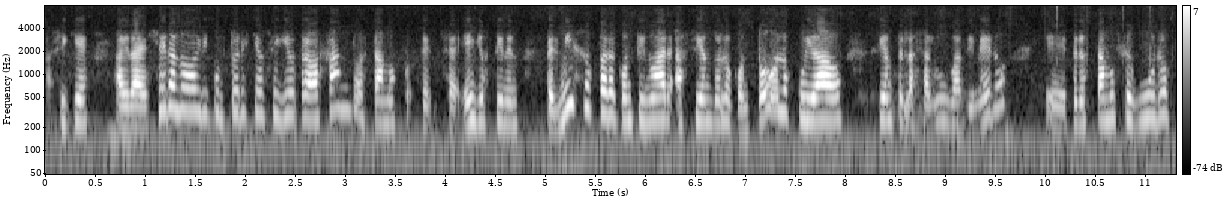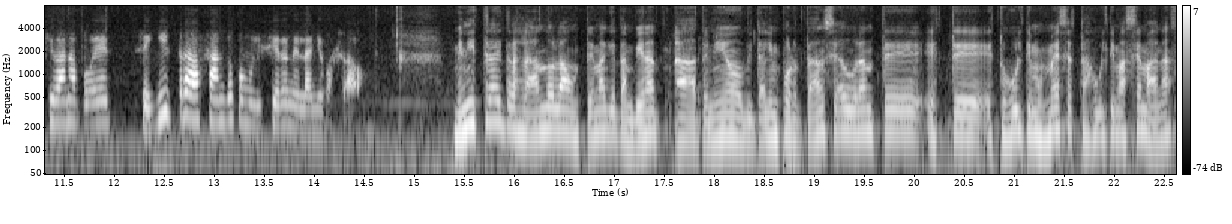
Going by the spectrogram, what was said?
Así que agradecer a los agricultores que han seguido trabajando, ellos tienen permisos para continuar haciéndolo con todos los cuidados, siempre la salud va primero, eh, pero estamos seguros que van a poder seguir trabajando como lo hicieron el año pasado. Ministra, y trasladándola a un tema que también ha, tenido vital importancia durante este, estos últimos meses, estas últimas semanas,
